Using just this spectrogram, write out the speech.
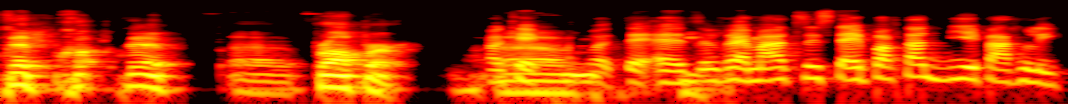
très proper. OK. vraiment, c'était important de bien parler.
